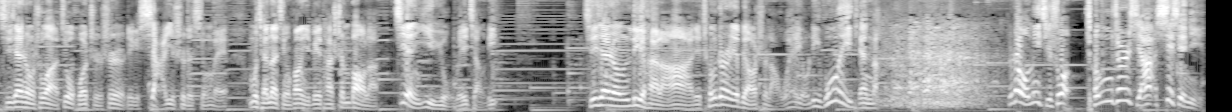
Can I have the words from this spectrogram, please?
齐先生说啊，救火只是这个下意识的行为。目前呢，警方已为他申报了见义勇为奖励。齐先生厉害了啊！这橙汁也表示了，我也有立功的一天呐。就让我们一起说，橙汁侠，谢谢你。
